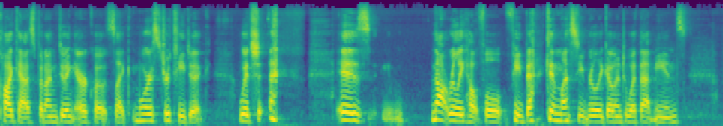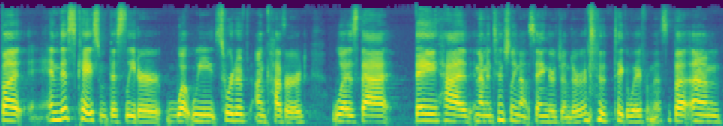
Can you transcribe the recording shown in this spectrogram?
podcast, but I'm doing air quotes, like more strategic, which is not really helpful feedback unless you really go into what that means. But in this case with this leader, what we sort of uncovered was that they had, and I'm intentionally not saying their gender to take away from this, but um,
